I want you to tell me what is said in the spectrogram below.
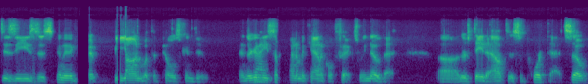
disease that's going to get beyond what the pills can do. and they're going Right. to need some kind of mechanical fix. We know that. Uh, there's data out to support that. So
